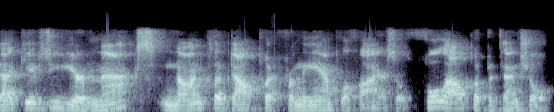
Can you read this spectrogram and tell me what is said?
that gives you your max non-clipped output from the amplifier. So full output potential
